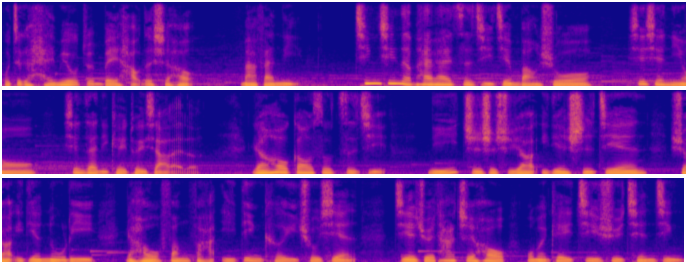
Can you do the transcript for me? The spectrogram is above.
我这个还没有准备好的时候”，麻烦你轻轻的拍拍自己肩膀说：“谢谢你哦，现在你可以退下来了。”然后告诉自己，你只是需要一点时间，需要一点努力，然后方法一定可以出现。解决它之后，我们可以继续前进，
